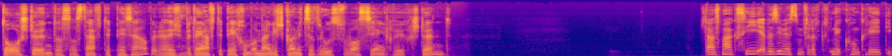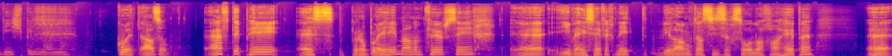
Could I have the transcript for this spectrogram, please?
dastehen als, als die FDP selber. Bei der FDP kommt man manchmal gar nicht so draus, für was sie eigentlich wirklich stehen. Das mag sein, aber Sie müssen vielleicht nicht konkrete Beispiele nennen. Gut, also FDP ein Problem an und für sich. Äh, ich weiß einfach nicht, wie lange das sie sich so noch haben kann, äh,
